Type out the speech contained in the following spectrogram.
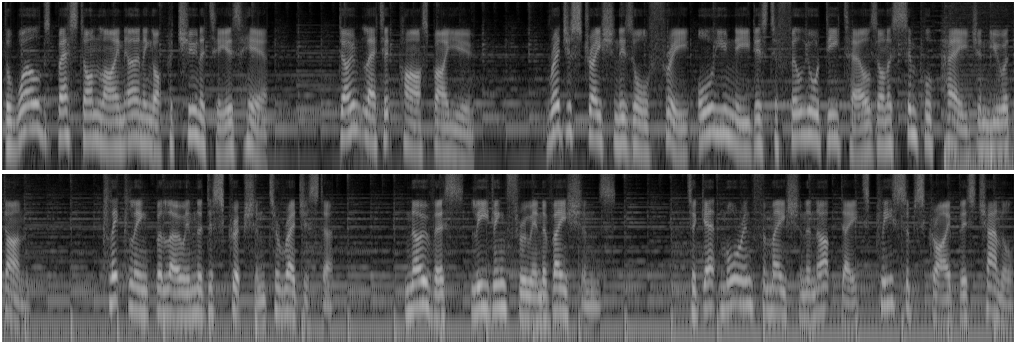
The world's best online earning opportunity is here. Don't let it pass by you. Registration is all free, all you need is to fill your details on a simple page and you are done. Click link below in the description to register. Novus, leading through innovations. To get more information and updates please subscribe this channel.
